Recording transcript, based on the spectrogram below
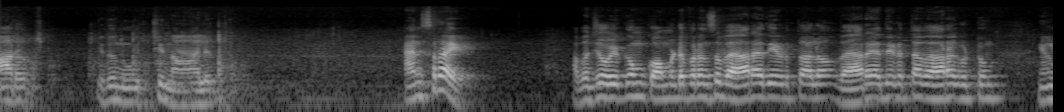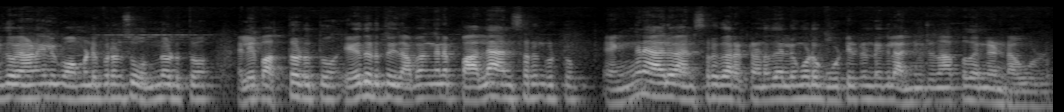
ആറ് ഇത് നൂറ്റി നാല് ആൻസറായി അപ്പം ചോദിക്കും കോമൺ ഡിഫറൻസ് വേറെ ഏത് എടുത്താലോ? വേറെ ഏത് എടുത്താൽ വേറെ കിട്ടും? നിങ്ങൾക്ക് വേണമെങ്കിൽ കോമൺ ഡിഫറൻസ് ഒന്ന് എടുത്തോ? അല്ലെങ്കിൽ പത്ത് എടുത്തോ? ഇത് അപ്പം അങ്ങനെ പല ആൻസറും കിട്ടും. എങ്ങനെ ആയാലും ആൻസർ കറക്റ്റാണ് ഇതെല്ലാം കൂടെ കൂട്ടിയിട്ടുണ്ടെങ്കിൽ അഞ്ഞൂറ്റി നാൽപ്പത് തന്നെ ഉണ്ടാവുള്ളൂ.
